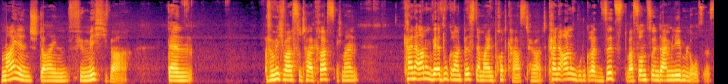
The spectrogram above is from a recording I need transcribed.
Meilenstein für mich war. Denn für mich war es total krass. Ich meine, keine Ahnung, wer du gerade bist, der meinen Podcast hört. Keine Ahnung, wo du gerade sitzt, was sonst so in deinem Leben los ist.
